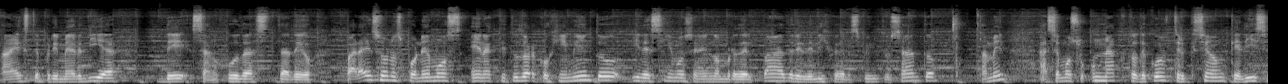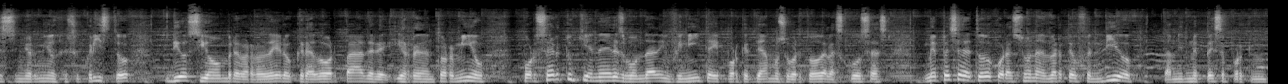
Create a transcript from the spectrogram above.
a este primer día de San Judas Tadeo. Para eso nos ponemos en actitud de recogimiento y decimos en el nombre del Padre, del Hijo y del Espíritu Santo. Amén. Hacemos un acto de constricción que dice, Señor mío Jesucristo, Dios y hombre verdadero, Creador, Padre y Redentor mío, por ser tú quien eres bondad infinita y porque te amo sobre todas las cosas, me pesa de todo corazón haberte ofendido, también me pesa porque me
